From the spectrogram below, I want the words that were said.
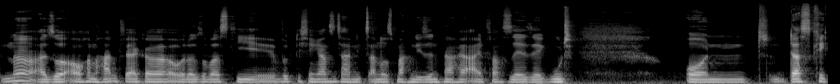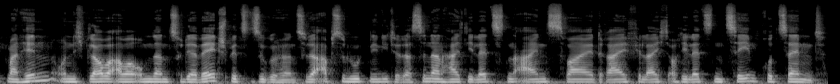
ne, also auch ein Handwerker oder sowas, die wirklich den ganzen Tag nichts anderes machen, die sind nachher einfach sehr, sehr gut und das kriegt man hin. Und ich glaube aber, um dann zu der Weltspitze zu gehören, zu der absoluten Elite, das sind dann halt die letzten 1, 2, 3, vielleicht auch die letzten 10 Prozent,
